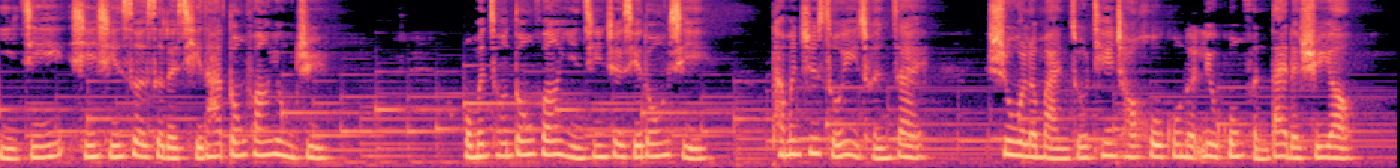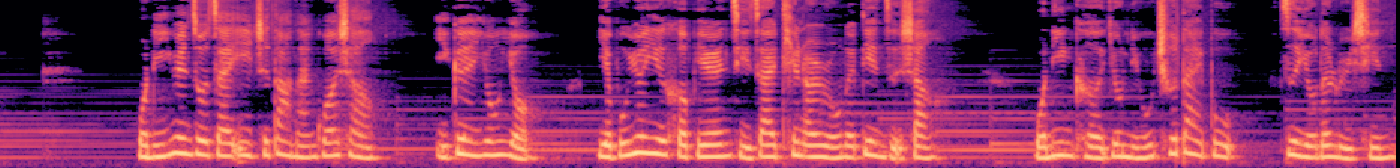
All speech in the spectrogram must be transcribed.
以及形形色色的其他东方用具。我们从东方引进这些东西，它们之所以存在。是为了满足天朝后宫的六宫粉黛的需要。我宁愿坐在一只大南瓜上，一个人拥有，也不愿意和别人挤在天鹅绒的垫子上。我宁可用牛车代步，自由的旅行，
